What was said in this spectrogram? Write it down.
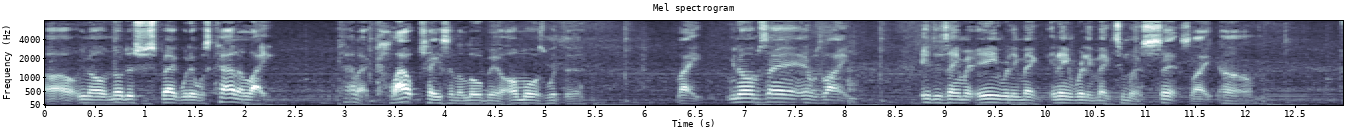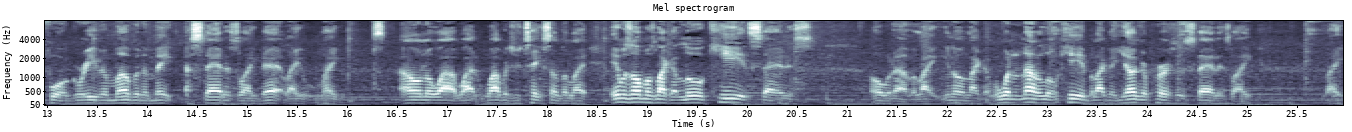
uh, you know, no disrespect, but it was kind of like, kind of clout chasing a little bit, almost with the, like, you know what I'm saying? It was like, it just ain't it ain't really make it ain't really make too much sense like um for a grieving mother to make a status like that like like I don't know why why why would you take something like it was almost like a little kid status or whatever like you know like a, well, not a little kid but like a younger person status like like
